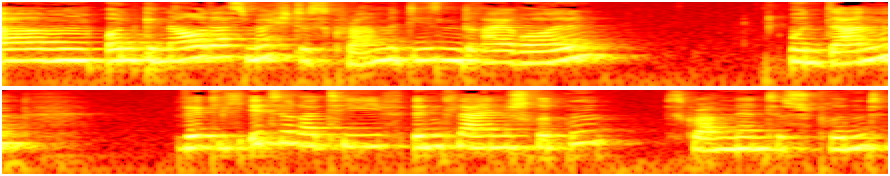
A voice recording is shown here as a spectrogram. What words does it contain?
ähm, und genau das möchte Scrum mit diesen drei Rollen. Und dann wirklich iterativ in kleinen Schritten, Scrum nennt es Sprint,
